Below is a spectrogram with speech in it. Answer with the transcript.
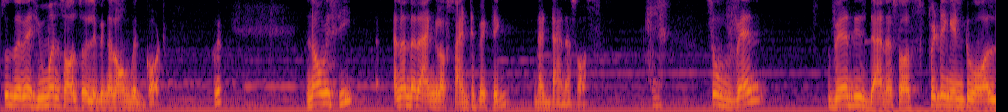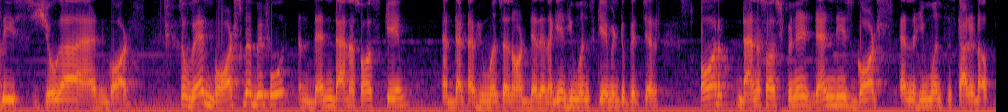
So there were humans also living along with God. Okay? Now we see another angle of scientific thing that dinosaurs. So when were these dinosaurs fitting into all these yuga and gods? So where gods were before and then dinosaurs came, at that time humans are not there, then again humans came into picture, or dinosaurs finished, then these gods and humans started up.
